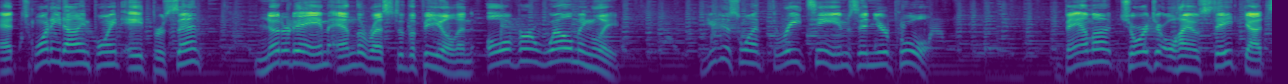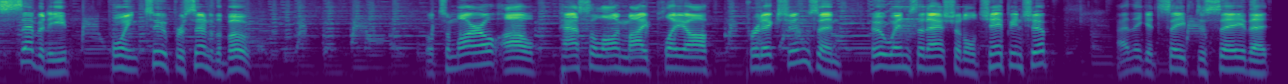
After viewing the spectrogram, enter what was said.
at 29.8%, Notre Dame and the rest of the field. And overwhelmingly, you just want three teams in your pool. Bama, Georgia, Ohio State got 70.2% of the vote. Well, tomorrow I'll pass along my playoff predictions and who wins the national championship. I think it's safe to say that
